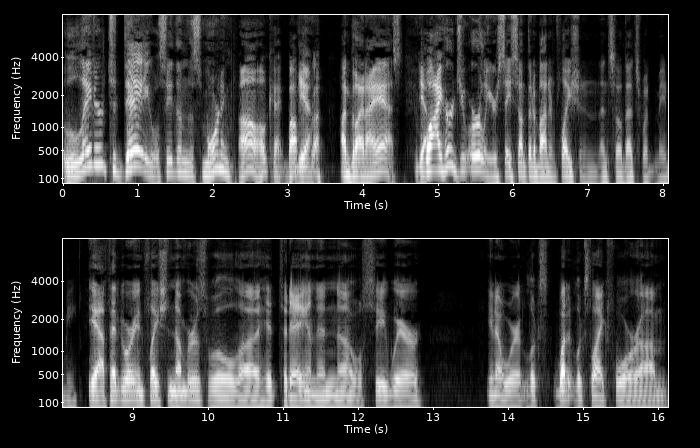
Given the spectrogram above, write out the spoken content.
Later today, we'll see them this morning. Oh, okay. Well, Yeah. I'm glad I asked. Yeah. Well, I heard you earlier say something about inflation, and so that's what made me. Yeah, February inflation numbers will uh, hit today, and then uh, we'll see where, you know, where it looks, what it looks like for um,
